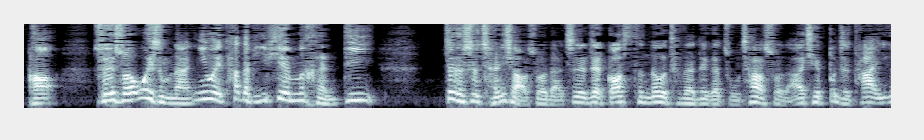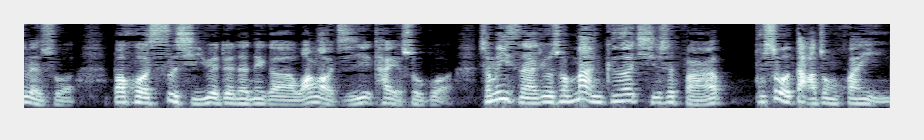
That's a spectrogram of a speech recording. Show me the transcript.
好，所以说为什么呢？因为它的 BPM 很低。这个是陈晓说的，这是在 Ghost Note 的那个主唱说的，而且不止他一个人说，包括四喜乐队的那个王老吉他也说过。什么意思呢？就是说慢歌其实反而不受大众欢迎，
